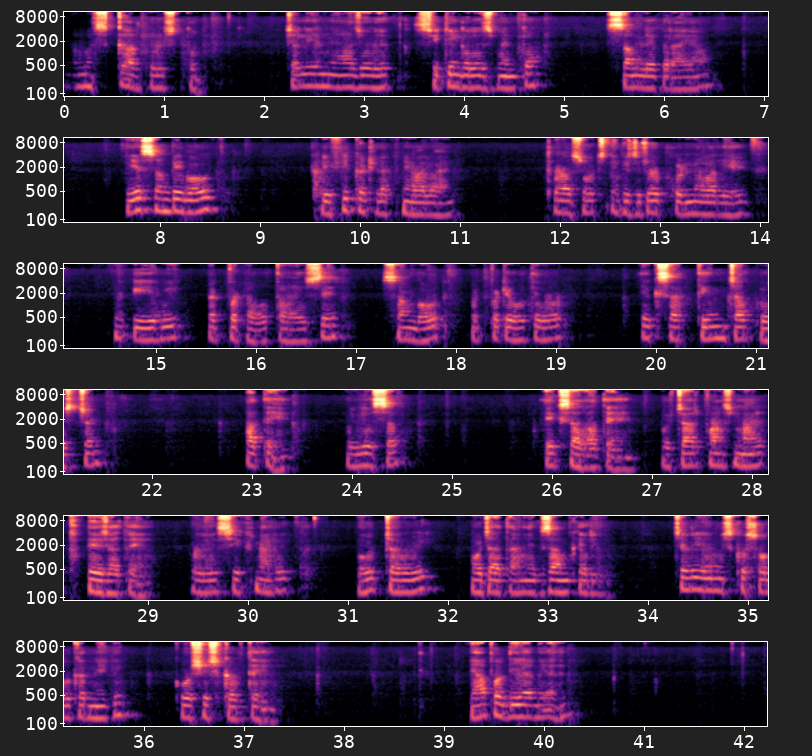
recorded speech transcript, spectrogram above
नमस्कार दोस्तों। चलिए मैं आज और एक सीटिंग अरेंजमेंट का सम लेकर आया हूँ। ये सम भी बहुत डिफ़िकल्ट लगने वाला है। थोड़ा सोचने की ज़रूरत पड़ने वाली है, क्योंकि ये भी अटपटा होता है। इससे सम बहुत अटपटे होते हुए एक साथ तीन चार क्वेश्चन आते हैं और ये सब एक साथ आते हैं और चार पाँच मार्क दे जाते हैं। और ये सीखना भी बहुत ज़रूरी हो जाता है एग्ज़ाम के लिए। चलिए हम इसको सोल्व करने की कोशिश करते हैं। यहाँ पर दिया गया है।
